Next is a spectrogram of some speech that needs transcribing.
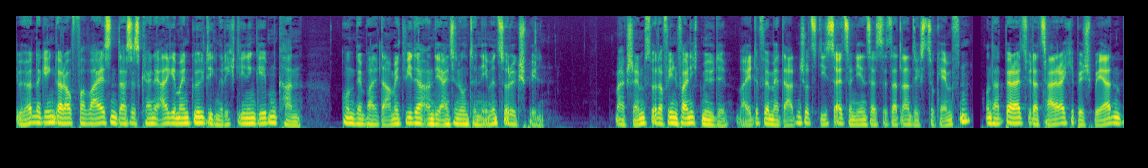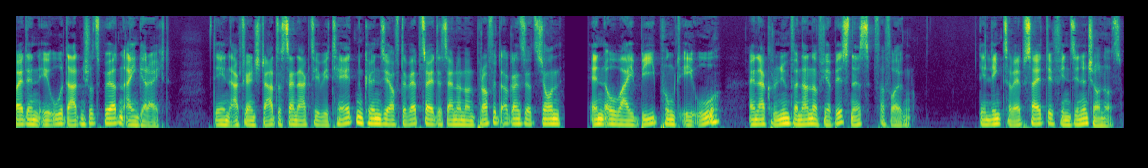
die Behörden dagegen darauf verweisen, dass es keine allgemein gültigen Richtlinien geben kann und den Ball damit wieder an die einzelnen Unternehmen zurückspielen. Mark Schrems wird auf jeden Fall nicht müde, weiter für mehr Datenschutz diesseits und jenseits des Atlantiks zu kämpfen und hat bereits wieder zahlreiche Beschwerden bei den EU-Datenschutzbehörden eingereicht. Den aktuellen Status seiner Aktivitäten können Sie auf der Webseite seiner Non-Profit-Organisation noyb.eu ein Akronym für None of Your Business, verfolgen. Den Link zur Webseite finden Sie in den Shownotes.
